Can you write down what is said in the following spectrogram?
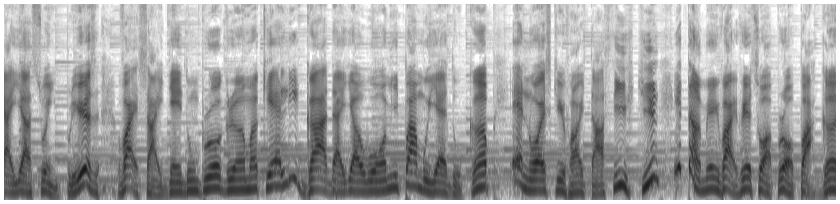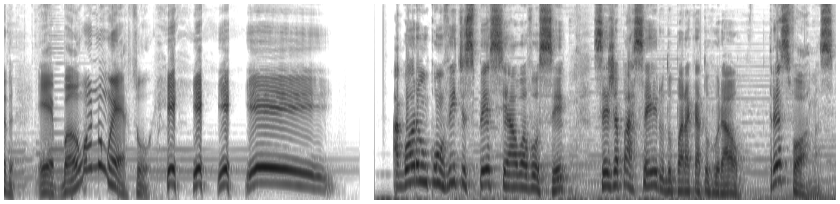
aí a sua empresa vai sair dentro de um programa que é ligado aí ao homem para mulher do campo. É nós que vai estar tá assistindo e também vai ver sua propaganda. É bom ou não é, só? Agora um convite especial a você. Seja parceiro do Paracatu Rural. Três formas.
